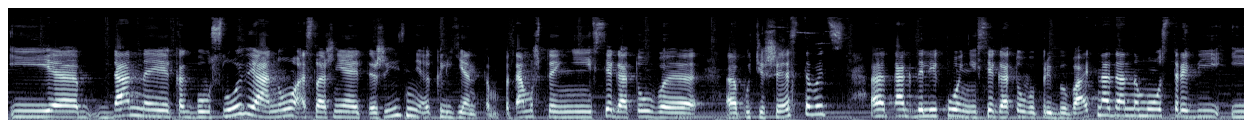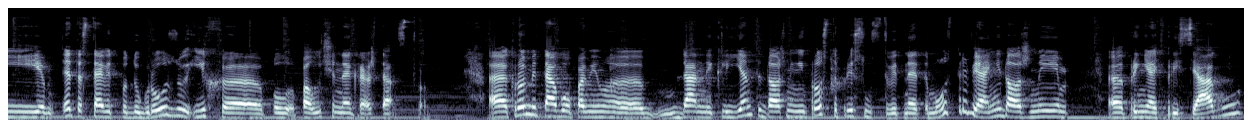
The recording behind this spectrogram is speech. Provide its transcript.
И э, данные как бы, условия, оно осложняет жизнь клиентам, потому что не все готовы э, путешествовать э, так далеко, не все готовы пребывать на данном острове, и это ставит под угрозу их полученное гражданство. Кроме того, помимо данные клиенты должны не просто присутствовать на этом острове, они должны принять присягу,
